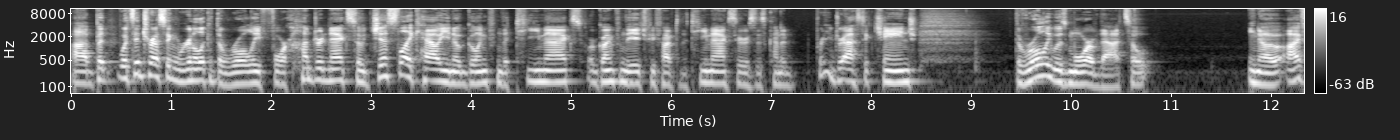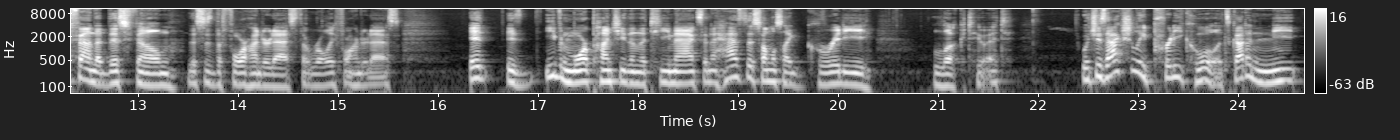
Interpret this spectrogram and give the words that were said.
Uh, but what's interesting, we're going to look at the Rollei 400 next. So just like how, you know, going from the T-Max or going from the HP5 to the T-Max, there's this kind of pretty drastic change. The Rollei was more of that. So, you know, I found that this film, this is the 400S, the Rollei 400S, it is even more punchy than the T-Max and it has this almost like gritty look to it, which is actually pretty cool. It's got a neat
